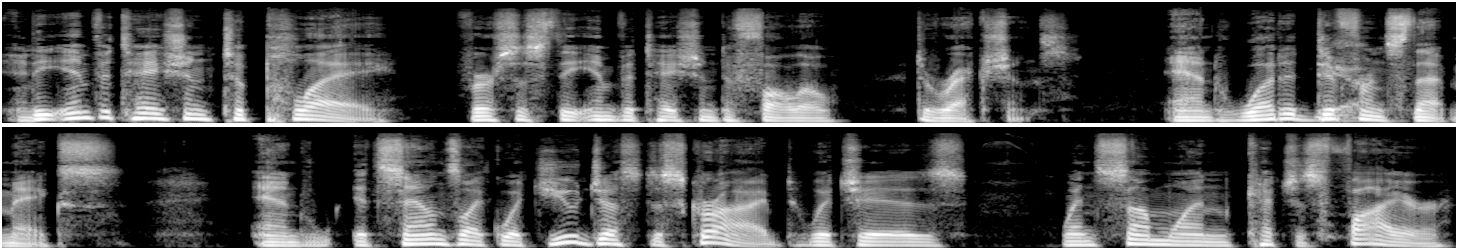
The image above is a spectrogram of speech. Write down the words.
the invitation to play versus the invitation to follow directions. And what a difference yeah. that makes. And it sounds like what you just described, which is when someone catches fire,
